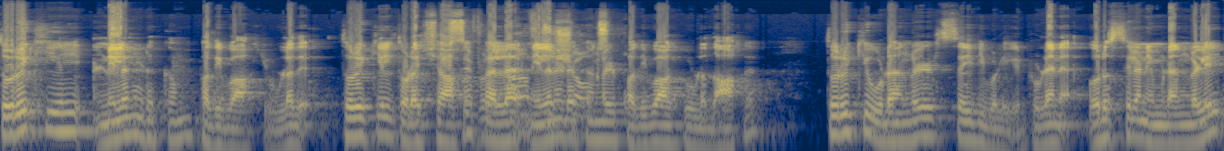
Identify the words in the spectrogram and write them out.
துருக்கியில் நிலநடுக்கம் பதிவாகியுள்ளது. துருக்கியில் தொடர்ச்சியாக பல நிலநடுக்கங்கள் பதிவாகியுள்ளதாக துருக்கி ஊடகங்கள் செய்தி வெளியிட்டுள்ளன. ஒரு சில நிமிடங்களில்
